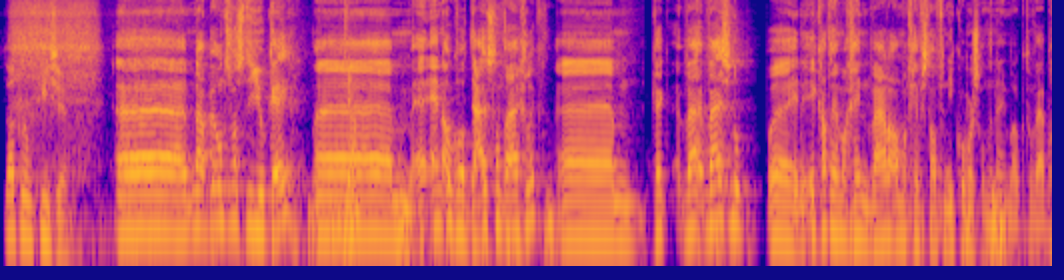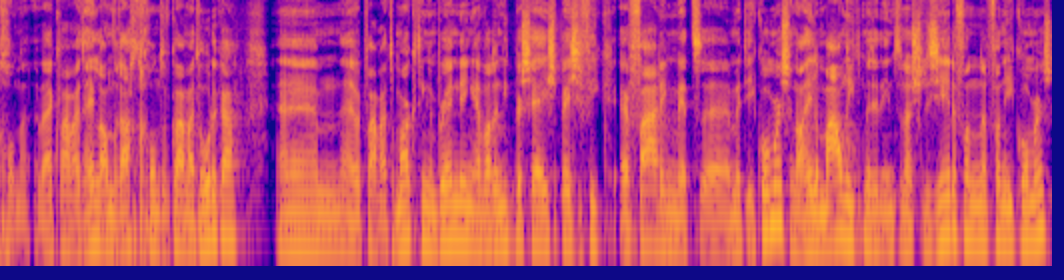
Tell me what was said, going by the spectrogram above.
Welke land kiezen? Eh, nou, bij ons was het de UK. Ehm, en, en ook wel Duitsland eigenlijk. Ehm, kijk, wij, wij zijn op. eh, ik had helemaal geen. Wij hadden allemaal geen verstand van e-commerce ondernemen ook toen wij begonnen. Wij kwamen uit een hele andere achtergrond. We kwamen uit horeca. Ehm, eh, we kwamen uit de marketing en branding. En we hadden niet per se specifiek ervaring met, met e-commerce. En al helemaal niet met het internationaliseren van, van e-commerce.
